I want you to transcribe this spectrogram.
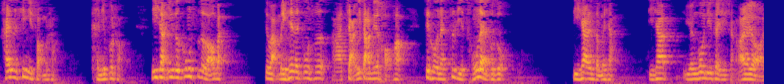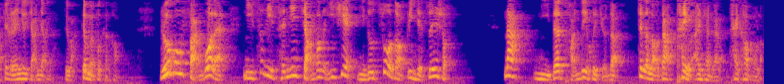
孩子心里爽不爽？肯定不爽。你想一个公司的老板，对吧？每天在公司啊讲一大堆好话，最后呢自己从来不做，底下人怎么想？底下员工就开始想：哎呦，这个人就讲讲的，对吧？根本不可靠。如果反过来，你自己曾经讲到的一切你都做到并且遵守，那你的团队会觉得这个老大太有安全感了，太靠谱了，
